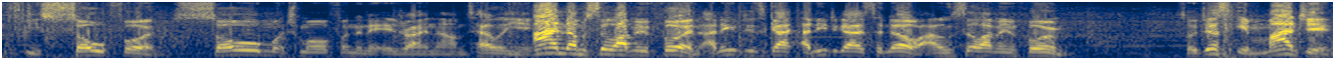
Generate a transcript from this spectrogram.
would be so fun. So much more fun than it is right now, I'm telling you. And I'm still having fun. I need, these guys, I need you guys to know, I'm still having fun. So just imagine.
